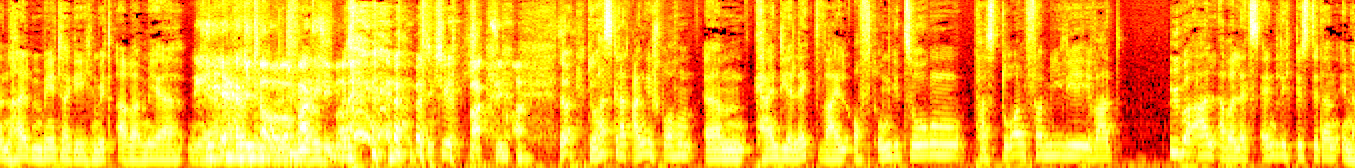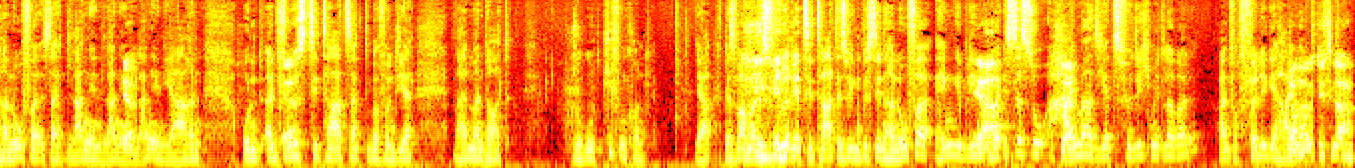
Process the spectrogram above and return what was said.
einen halben Meter gehe ich mit, aber mehr. mehr Ja, genau, aber maximal. Maximal. So, Du hast gerade angesprochen, ähm, kein Dialekt, weil oft umgezogen, Pastorenfamilie, ihr wart überall, aber letztendlich bist du dann in Hannover seit langen, langen, Ja. langen Jahren. Und ein frühes Ja. Zitat sagt immer von dir, weil man dort so gut kiffen konnte. Ja, das war mal das frühere Zitat, deswegen bist du in Hannover hängen geblieben. Ja. Aber ist das so Heimat jetzt für dich mittlerweile? Einfach völlige Ja, Heimat? muss ich sagen.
